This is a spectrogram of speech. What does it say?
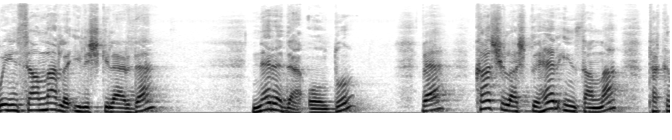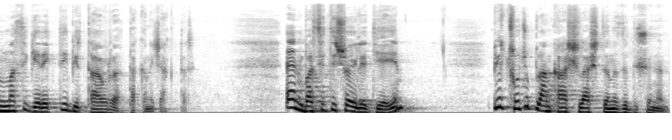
bu insanlarla ilişkilerde nerede oldu ve karşılaştığı her insanla takınması gerektiği bir tavrı takınacaktır. En basiti şöyle diyeyim. Bir çocukla karşılaştığınızı düşünün.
